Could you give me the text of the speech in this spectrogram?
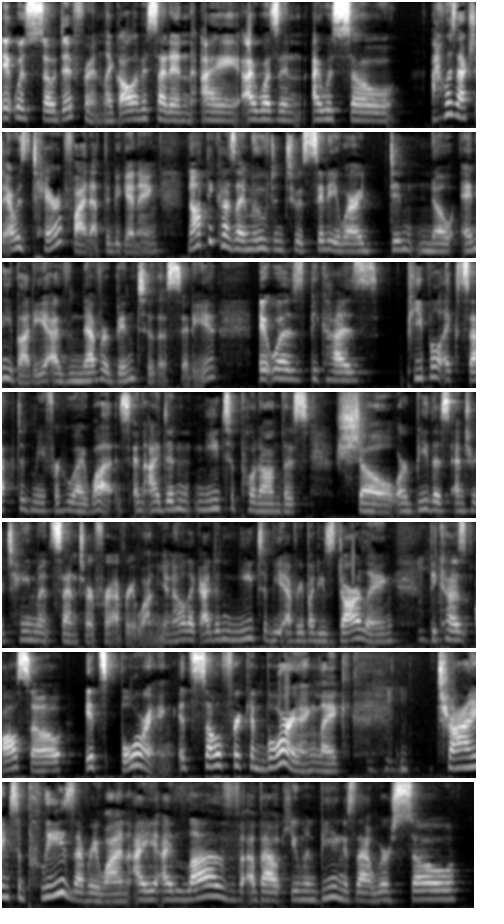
it was so different. Like all of a sudden I I wasn't I was so I was actually I was terrified at the beginning, not because I moved into a city where I didn't know anybody. I've never been to this city. It was because people accepted me for who I was and I didn't need to put on this show or be this entertainment center for everyone, you know? Like I didn't need to be everybody's darling mm-hmm. because also it's boring. It's so freaking boring. Like mm-hmm. trying to please everyone. I I love about human beings that we're so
